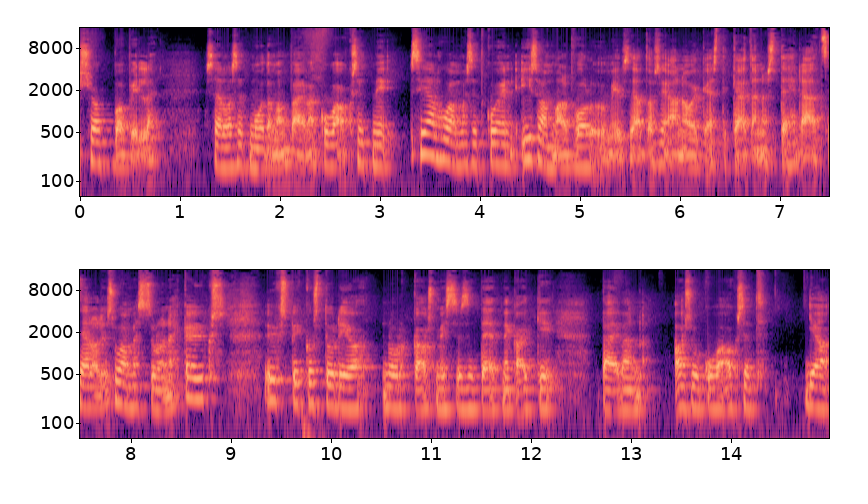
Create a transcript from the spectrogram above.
Shopbobille – sellaiset muutaman päivän kuvaukset, niin siellä huomasit, kuin isommalla volyymilla siellä tosiaan oikeasti käytännössä tehdään. Että siellä oli Suomessa, sulla on ehkä yksi, yksi pikku studionurkkaus, missä sä teet ne kaikki päivän asukuvaukset. Ja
